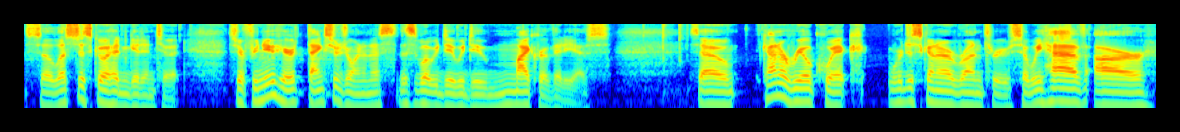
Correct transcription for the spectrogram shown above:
So let's just go ahead and get into it. So if you're new here, thanks for joining us. This is what we do. We do micro videos. So kind of real quick, we're just going to run through. So we have our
